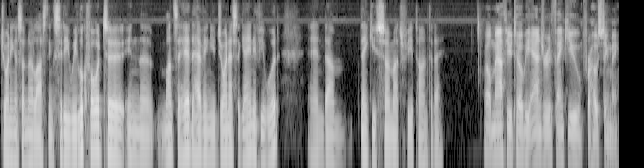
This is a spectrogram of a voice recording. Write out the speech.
joining us on No Lasting City. We look forward to in the months ahead having you join us again, if you would. And um, thank you so much for your time today. Well, Matthew, Toby, Andrew, thank you for hosting me.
